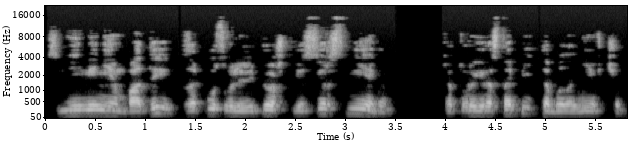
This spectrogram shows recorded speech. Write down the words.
с неимением воды, закусывали лепешки и сыр снегом, который и растопить-то было не в чем.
